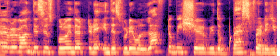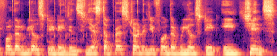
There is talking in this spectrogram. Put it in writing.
Hi everyone, this is Balwinder. Today in this video, we'll love to be shared with the best strategy for the real estate agents. Yes, the best strategy for the real estate agents.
